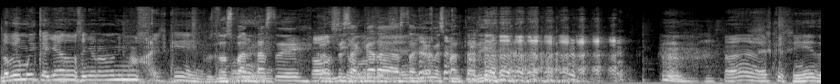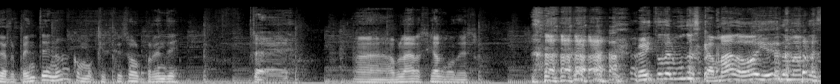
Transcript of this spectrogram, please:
lo veo muy callado, señor Anonymous. Ah, es que. Pues lo espantaste. Oh, con sí, esa cara hasta yo me espantaría. Ah, es que sí, de repente, ¿no? Como que se sorprende Sí. a hablar así algo de eso. Güey, todo el mundo escamado hoy, ¿eh? No mames.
